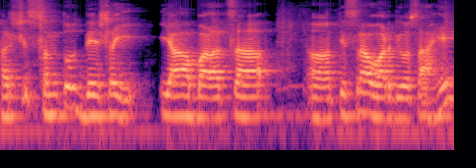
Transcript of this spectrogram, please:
हर्षित संतोष देसाई या बाळाचा तिसरा वाढदिवस आहे.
